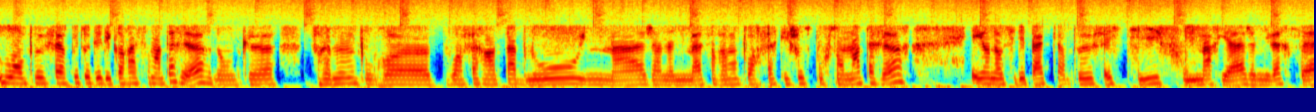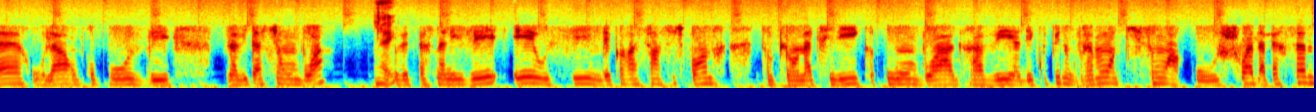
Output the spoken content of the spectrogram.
où on peut faire plutôt des décorations d'intérieur, donc euh, vraiment pour euh, pouvoir faire un tableau, une image, un animal, enfin vraiment pouvoir faire quelque chose pour son intérieur. Et on a aussi des packs un peu festifs, ou mariage, anniversaire, où là on propose des invitations en bois qui peuvent être personnalisées et aussi une décoration à suspendre, donc en acrylique ou en bois gravé à découper, donc vraiment qui sont au choix de la personne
